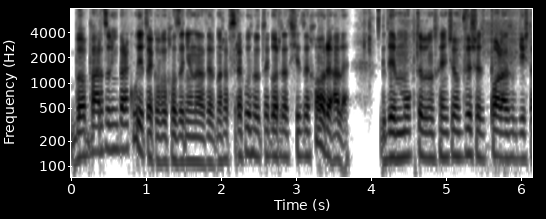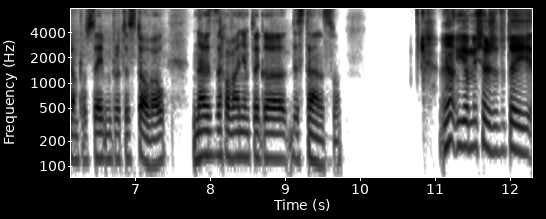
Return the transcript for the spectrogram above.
bo bardzo mi brakuje tego wychodzenia na zewnątrz. Abstrahując od tego, że teraz siedzę chory, ale gdybym mógł, to bym z chęcią wyszedł po las gdzieś tam pod i protestował, nawet z zachowaniem tego dystansu. No, ja myślę, że tutaj e,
